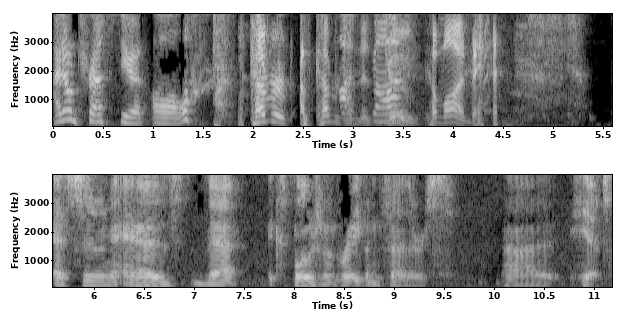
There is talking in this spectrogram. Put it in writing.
I don't trust you at all. I'm covered. I'm covered in this God. goo. Come on, man. As soon as that explosion of raven feathers uh, hit,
